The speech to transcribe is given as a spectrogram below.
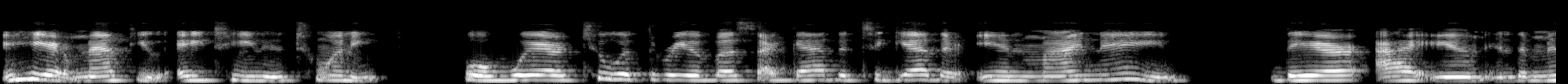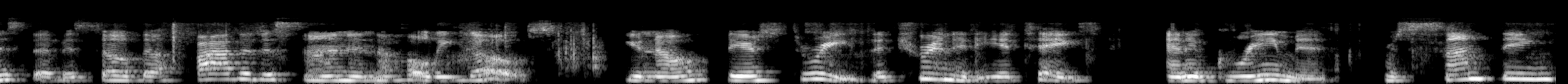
And here, Matthew 18 and 20. For where two or three of us are gathered together in my name, there I am in the midst of it. So the Father, the Son, and the Holy Ghost, you know, there's three, the Trinity. It takes an agreement for something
